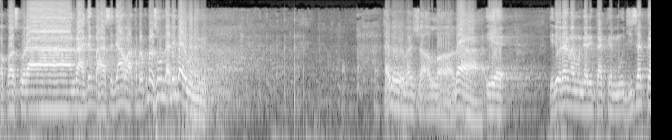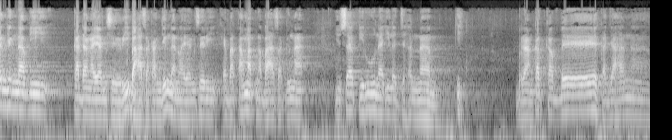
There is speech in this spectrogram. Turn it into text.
kokos urang rajek bahasa Jawa kebel-kebel Sunda di bawahnya lagi aduh Masya Allah. Lah iya. Jadi orang namun nyaritakan mujizat kanjeng Nabi kadang hayang seri bahasa kanjeng dan hayang seri hebat amat nah bahasa kena yusafiruna ila jahannam. Ih berangkat kabeh ke jahanam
